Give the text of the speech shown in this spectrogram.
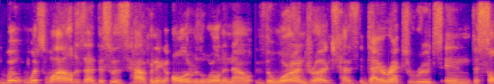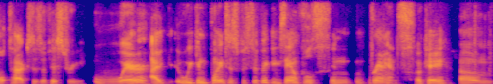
but what's wild is that this was happening all over the world. And now the war on drugs has direct roots in the salt taxes of history, where I we can point to specific examples in France. Okay. Um,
